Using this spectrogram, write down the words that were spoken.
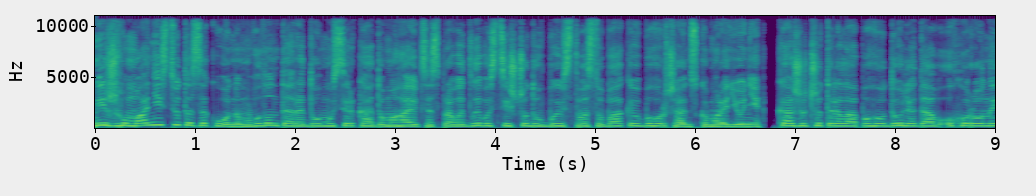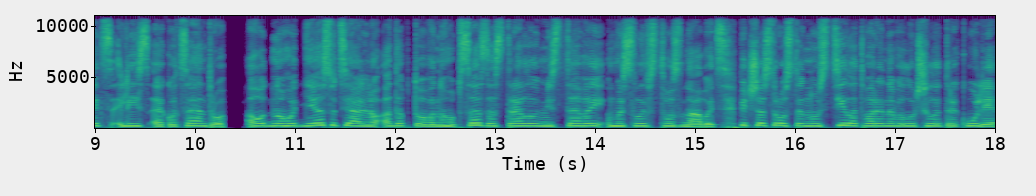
Між гуманністю та законом волонтери дому сірка домагаються справедливості щодо вбивства собаки в Богорчанському районі. кажуть, чотирилапого доглядав охоронець ліс екоцентру. А одного дня соціально адаптованого пса застрелив місцевий мисливствознавець. Під час розтину з тіла тварини вилучили три кулі.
